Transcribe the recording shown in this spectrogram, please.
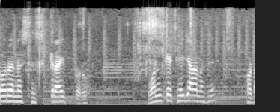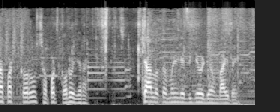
કરો અને સબસ્ક્રાઈબ કરો. વન કે થઈ જવાના છે. ફટાફટ કરો સપોર્ટ કરો જરા ચાલો તો મળીએ બીજો વીડિયો બાય બાય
